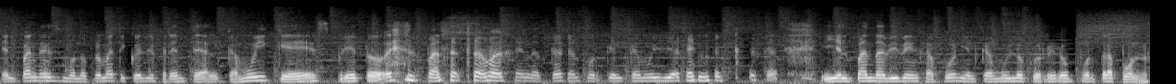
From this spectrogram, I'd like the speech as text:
El panda es monocromático, es diferente al camuy que es prieto. El panda trabaja en las cajas porque el camuy viaja en la caja y el panda vive en Japón y el camuy lo corrieron por trapón.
